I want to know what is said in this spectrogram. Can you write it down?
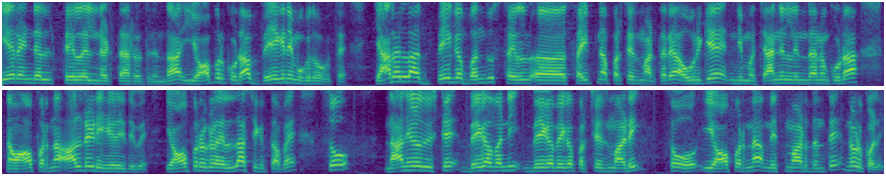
ಇಯರ್ ಎಂಡಲ್ಲಿ ಸೇಲಲ್ಲಿ ನಡ್ತಾ ಇರೋದ್ರಿಂದ ಈ ಆಫರ್ ಕೂಡ ಬೇಗನೆ ಮುಗಿದು ಹೋಗುತ್ತೆ ಯಾರೆಲ್ಲ ಬೇಗ ಬಂದು ಸೆಲ್ ಸೈಟ್ನ ಪರ್ಚೇಸ್ ಮಾಡ್ತಾರೆ, ಅವ್ರಿಗೆ ನಿಮ್ಮ ಚಾನೆಲ್ನಿಂದನೂ ಕೂಡ ನಾವು ಆಫರ್ನ ಆಲ್ರೆಡಿ ಹೇಳಿದ್ದೀವಿ ಈ ಆಫರ್ಗಳೆಲ್ಲ ಸಿಗ್ತವೆ ಸೊ ನಾನು ಹೇಳೋದು ಇಷ್ಟೇ, ಬೇಗ ಬನ್ನಿ, ಬೇಗ ಬೇಗ ಪರ್ಚೇಸ್ ಮಾಡಿ. ಸೊ ಈ ಆಫರ್ನ ಮಿಸ್ ಮಾಡದಂತೆ ನೋಡ್ಕೊಳ್ಳಿ.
